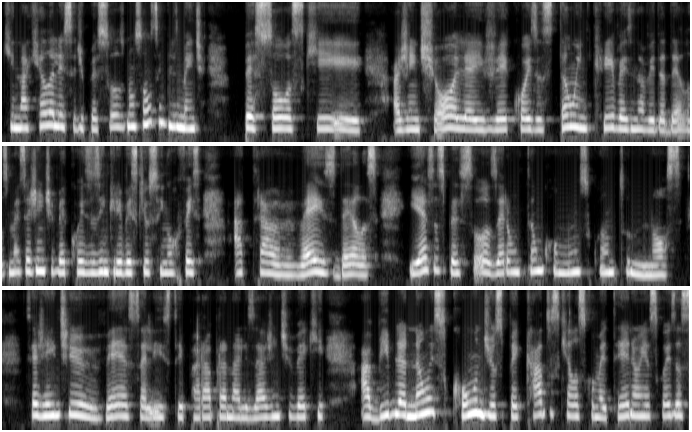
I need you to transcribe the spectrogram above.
que naquela lista de pessoas não são simplesmente pessoas que a gente olha e vê coisas tão incríveis na vida delas, mas a gente vê coisas incríveis que o Senhor fez através delas. E essas pessoas eram tão comuns quanto nós. Se a gente vê essa lista e parar para analisar, a gente vê que a Bíblia não esconde os pecados que elas cometeram e as coisas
